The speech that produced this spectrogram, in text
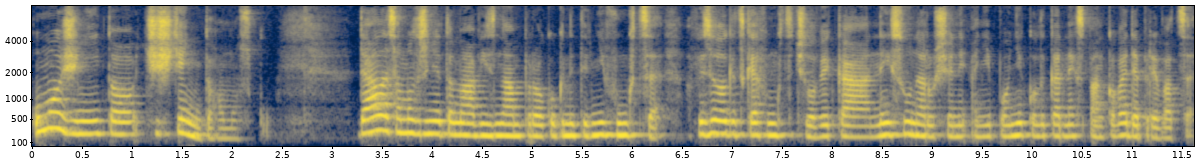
umožní to čištění toho mozku. Dále samozřejmě to má význam pro kognitivní funkce. A fyziologické funkce člověka nejsou narušeny ani po několika dnech spánkové deprivace.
